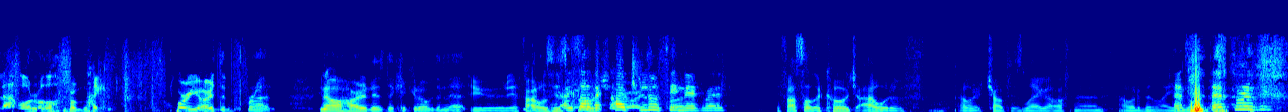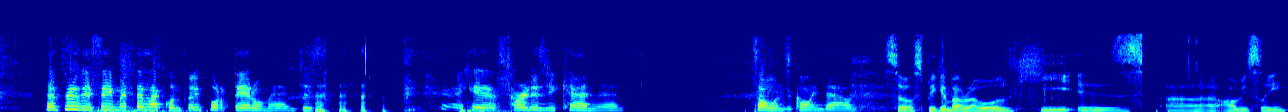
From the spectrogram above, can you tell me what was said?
La voló from like four yards in front. You know how hard it is to kick it over the net. Dude, if I was his I saw the coach, coach yards in losing it, man. if I saw the coach, I would have, I would have chopped his leg off, man. I would have been like, That's that's where they, that's where they say métela con todo portero, man. Just hit it as hard as you can, man. Someone's going down. So speaking about Raul, he is uh, obviously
